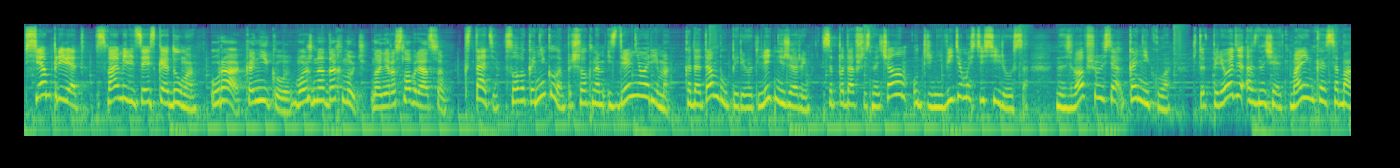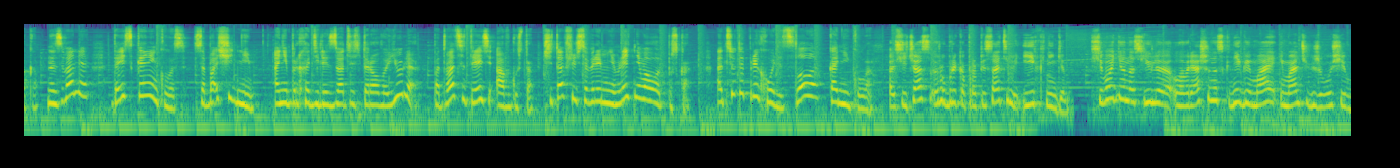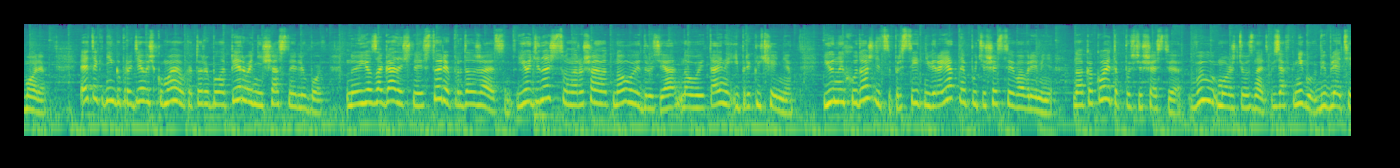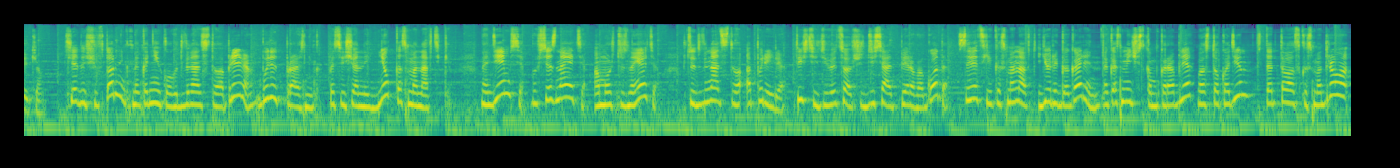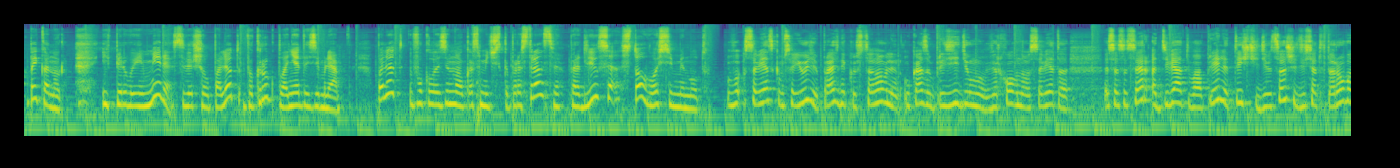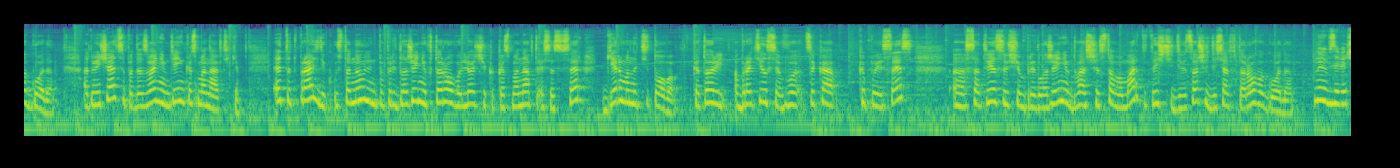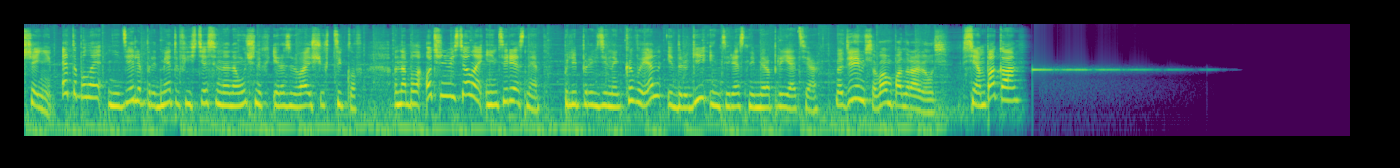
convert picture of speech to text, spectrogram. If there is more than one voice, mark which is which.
Speaker 1: Всем привет! С вами Лицейская дума.
Speaker 2: Ура, каникулы, можно отдохнуть, но не расслабляться.
Speaker 1: Кстати, слово «каникулы» пришло к нам из Древнего Рима, когда там был период летней жары, совпадавший с началом утренней видимости Сириуса, называвшегося «каникула», что в переводе означает «маленькая собака». Название «Days Caniculus» – «собачьи дни». Они проходили с 22 июля по 23 августа, считавшиеся временем летнего отпуска. Отсюда приходит слово «каникула».
Speaker 2: А сейчас рубрика про писателей и их книги. Сегодня у нас Юлия Лавряшина с книгой «Майя и мальчик, живущий в море». Это книга про девочку Майю, у которой была первая несчастная любовь. Но ее загадочная история продолжается. Ее одиночество нарушают новые друзья, новые тайны и приключения. Юной художнице предстоит невероятное путешествие во времени. Ну а какое это путешествие, вы можете узнать, взяв книгу в библиотеке.
Speaker 1: Следующий вторник на каникулах 12 апреля будет праздник, посвященный Дню космонавтики. Надеемся, вы все знаете, а может узнаете, что 12 апреля 1961 года советский космонавт Юрий Гагарин на космическом корабле «Восток-1» стартовал с космодрома Байконур и впервые в мире совершил полет вокруг планеты Земля. Полет в околоземном космическом пространстве продлился 108 минут.
Speaker 2: В Советском Союзе праздник установлен указом Президиума Верховного Совета СССР от 9 апреля 1962 года. Отмечается под названием День космонавтики. Этот праздник установлен по предложению второго летчика-космонавта СССР Германа Титова, который обратился в ЦК КПСС э, с соответствующим предложением 26 марта 1962 года.
Speaker 1: Ну и в завершении. Это была неделя предметов естественно-научных и развивающих циклов. Она была очень веселая и интересная. Были проведены КВН и другие интересные мероприятия.
Speaker 2: Надеемся, вам понравилось.
Speaker 1: Всем пока!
